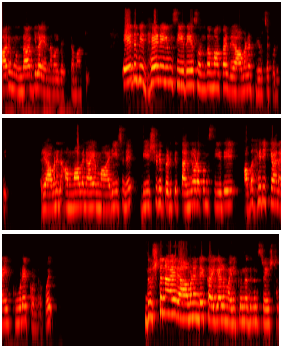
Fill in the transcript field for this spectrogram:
ആരും ഉണ്ടാകില്ല എന്നവൾ വ്യക്തമാക്കി. ഏത് വിധേനയും സീതയെ സ്വന്തമാക്കാൻ രാവണൻ തീർച്ചപ്പെടുത്തി. രാവണൻ അമ്മാവനായ മാരീച്ചനെ ഭീഷണിപ്പെടുത്തി തന്നോടൊപ്പം സീതയെ അപഹരിക്കാനായി കൂടെ കൊണ്ടുപോയി. ദുഷ്ടനായ രാവണന്റെ കൈയാൽ മരിക്കുന്നതിലും ശ്രേഷ്ഠം.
